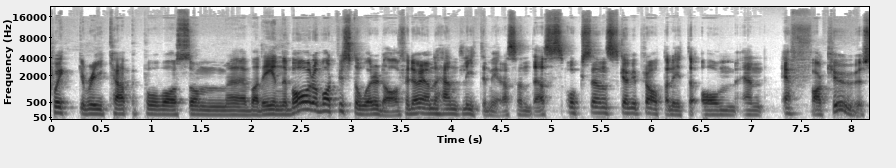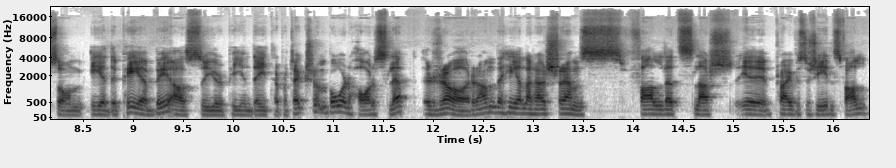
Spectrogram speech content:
quick recap på vad, som, eh, vad det innebar och vart vi står idag, för det har ändå hänt lite mera sedan dess. Och sen ska vi prata lite om en FAQ som EDPB, alltså European Data Protection Board, har släppt rörande hela det här Schrems-fallet slash eh, Privacy Shields fall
